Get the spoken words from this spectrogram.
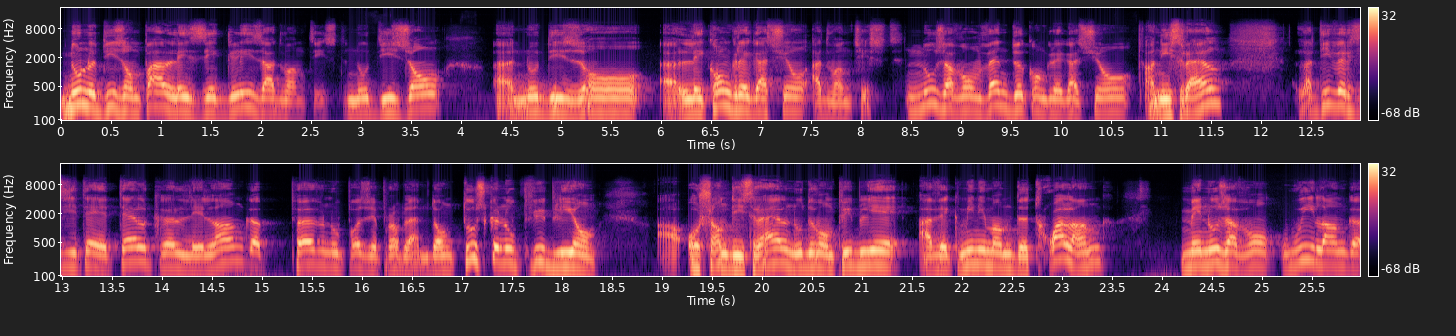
Nous ne disons pas les églises adventistes, nous disons nous disons euh, les congrégations adventistes. Nous avons 22 congrégations en Israël. La diversité est telle que les langues peuvent nous poser problème. Donc tout ce que nous publions euh, au chant d'Israël, nous devons publier avec minimum de trois langues, mais nous avons huit langues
